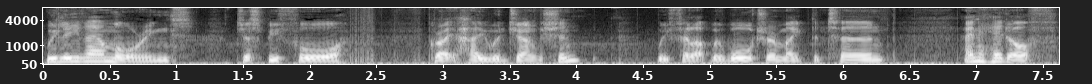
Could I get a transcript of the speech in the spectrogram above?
We leave our moorings just before Great Haywood Junction. We fill up with water and make the turn and head off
